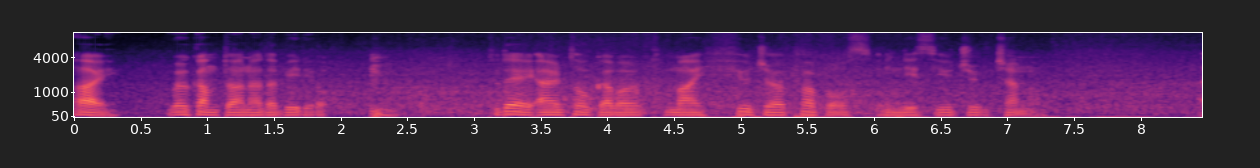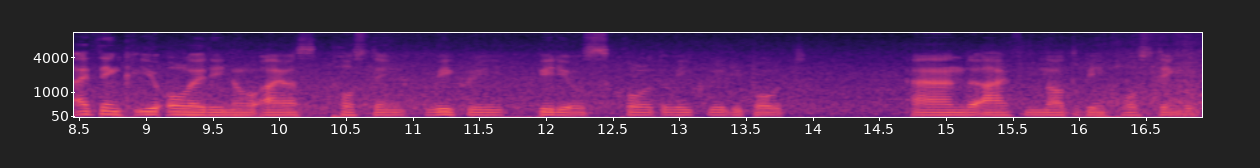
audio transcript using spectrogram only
Hi, welcome to another video. Today I'll talk about my future purpose in this YouTube channel. I think you already know I was posting weekly videos called Weekly Report and I've not been posting it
